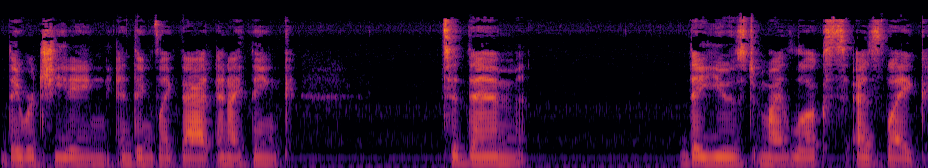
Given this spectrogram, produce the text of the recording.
they were cheating and things like that and I think to them they used my looks as like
